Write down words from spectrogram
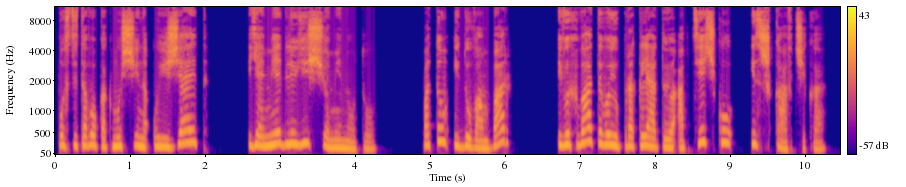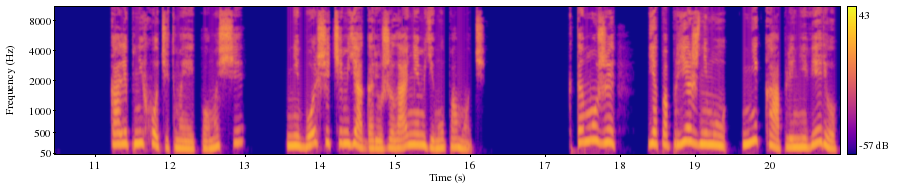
После того, как мужчина уезжает, я медлю еще минуту. Потом иду в амбар и выхватываю проклятую аптечку из шкафчика. Калиб не хочет моей помощи, не больше, чем я горю желанием ему помочь. К тому же я по-прежнему ни капли не верю,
